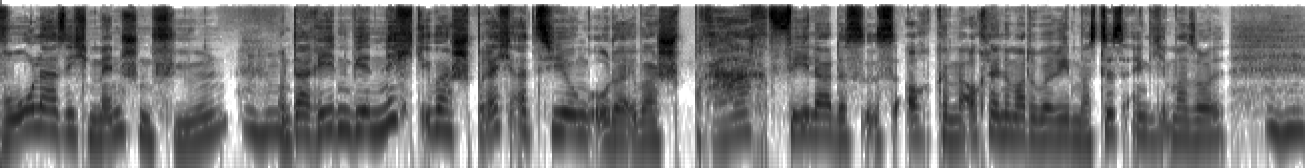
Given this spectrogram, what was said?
wohler sich Menschen fühlen. Mhm. Und da reden wir nicht über Sprecherziehung oder über Sprachfehler. Das ist auch, können wir auch gleich nochmal drüber reden, was das eigentlich immer soll. Mhm.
